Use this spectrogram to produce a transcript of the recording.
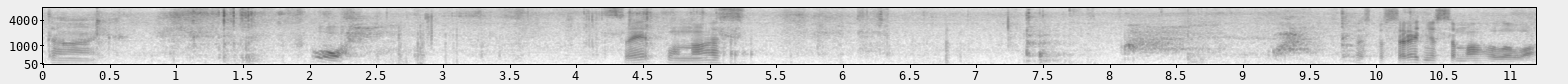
Так. О! Це у нас безпосередньо сама голова.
